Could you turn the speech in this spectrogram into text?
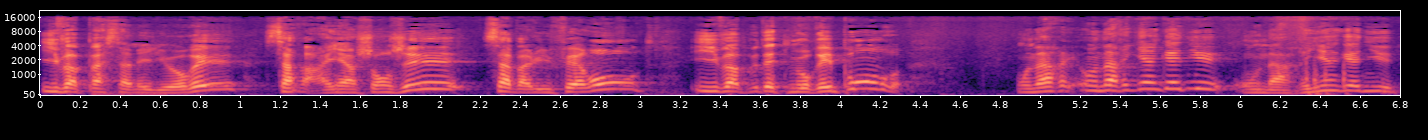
il va pas s'améliorer, ça va rien changer, ça va lui faire honte, il va peut-être me répondre. On n'a rien gagné, on n'a rien gagné.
